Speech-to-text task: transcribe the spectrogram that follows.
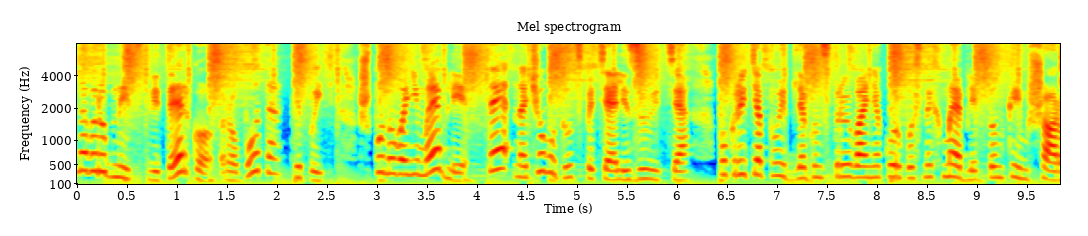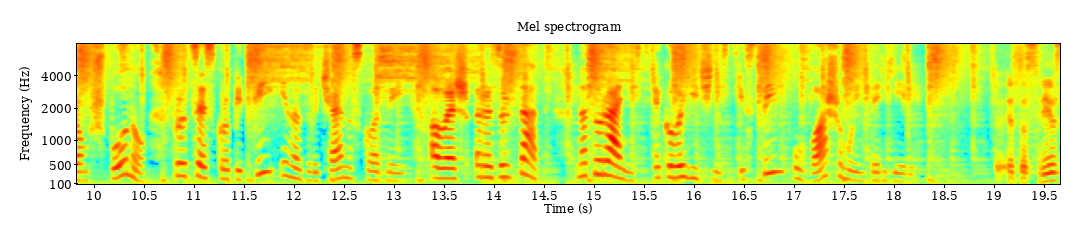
На виробництві Терко робота кипить. Шпоновані меблі те, на чому тут спеціалізуються. Покриття плит для конструювання корпусних меблів тонким шаром шпону процес кропіткий і надзвичайно складний. Але ж результат натуральність, екологічність і стиль у вашому інтер'єрі. Это срез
